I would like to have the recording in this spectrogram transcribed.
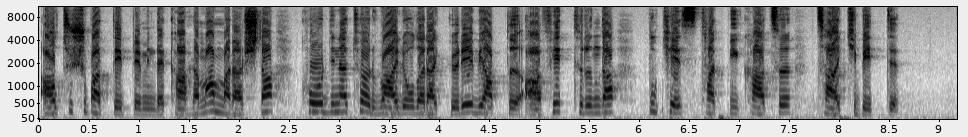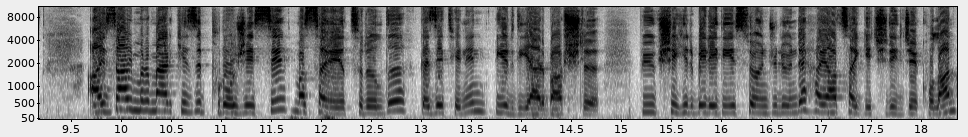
6 Şubat depreminde Kahramanmaraş'ta koordinatör vali olarak görev yaptığı afet tırında bu kez tatbikatı takip etti. Alzheimer Merkezi projesi masaya yatırıldı. Gazetenin bir diğer başlığı. Büyükşehir Belediyesi öncülüğünde hayata geçirilecek olan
